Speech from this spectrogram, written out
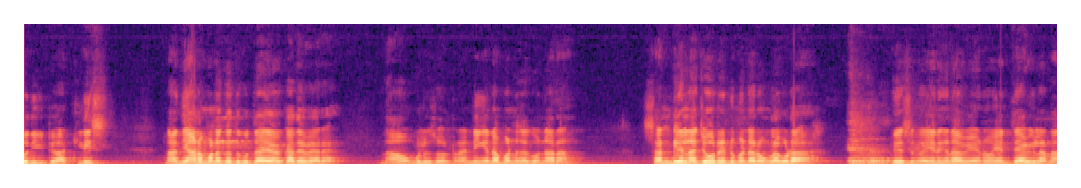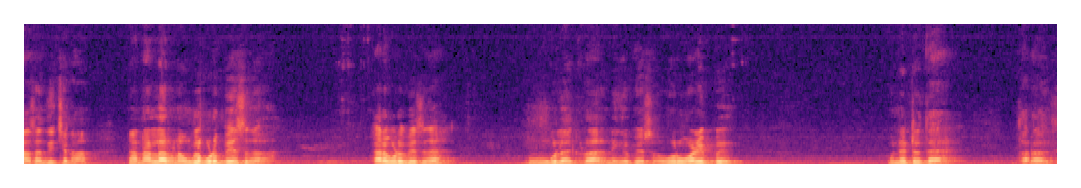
ஒதுக்கிட்டு அட்லீஸ்ட் நான் தியானம் பண்ண கற்றுக் கொடுத்தா என் கதை வேறு. நான் உங்களுக்கு சொல்கிறேன் நீங்கள் என்ன பண்ணுங்க கொஞ்ச நேரம்? சண்டேனாச்சும் ஒரு ரெண்டு மணி நேரம் உங்களை கூட பேசுங்க. எனக்கு என்ன வேணும்? என் தேவைகள்லாம் நான் சந்திச்சேனா? நான் நல்லா இருக்கணும் உங்களை கூட பேசுங்க. யாரை கூட பேசுங்க? உங்களை கூட நீங்கள் பேசணும். ஒரு உழைப்பு முன்னேற்றத்தை தராது.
